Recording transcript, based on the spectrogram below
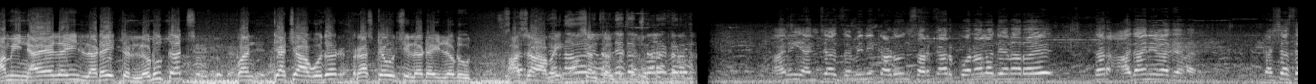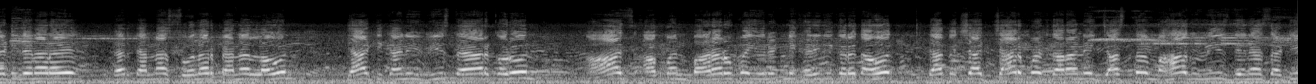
आम्ही न्यायालयीन लढाई तर लढूतच पण त्याच्या अगोदर रस्त्यावरची लढाई लढू असा आम्ही संकल्प आणि यांच्या जमिनी काढून सरकार कोणाला देणार आहे? तर अदानीला देणार आहे. कशासाठी देणार आहे? तर त्यांना सोलर पॅनल लावून त्या ठिकाणी वीज तयार करून आज आपण बारा रुपये युनिटनी खरेदी करत आहोत. त्यापेक्षा चार पट दराने जास्त महाग वीज देण्यासाठी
